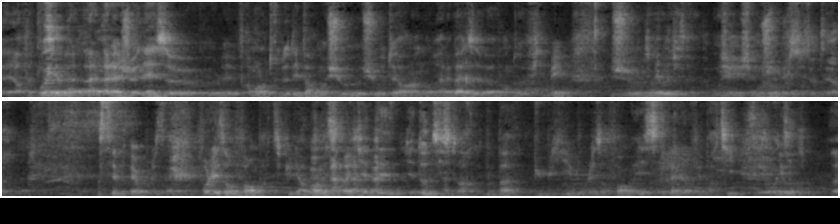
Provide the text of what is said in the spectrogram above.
euh, en fait, Oui, a à, la genèse, vraiment le truc de départ, moi je suis, je suis auteur hein, donc à la base, avant de filmer. Je, Bonjour, je suis auteur. C'est vrai en plus, pour les enfants particulièrement, mais c'est vrai qu'il y a d'autres histoires qu'on ne peut pas publier pour les enfants, et celle-là, elle en fait partie. C'est euh,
